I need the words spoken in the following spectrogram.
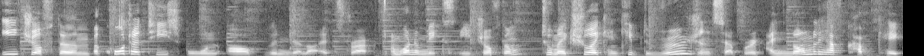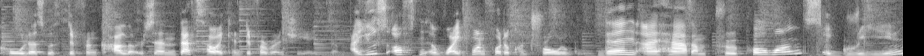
each of them a quarter teaspoon of vanilla extract. I'm going to mix each of them. To make sure I can keep the version separate, I normally have cupcake holders with different colors and that's how I can differentiate them. I use often a white one for the control group. Then I have some purple ones, a green.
